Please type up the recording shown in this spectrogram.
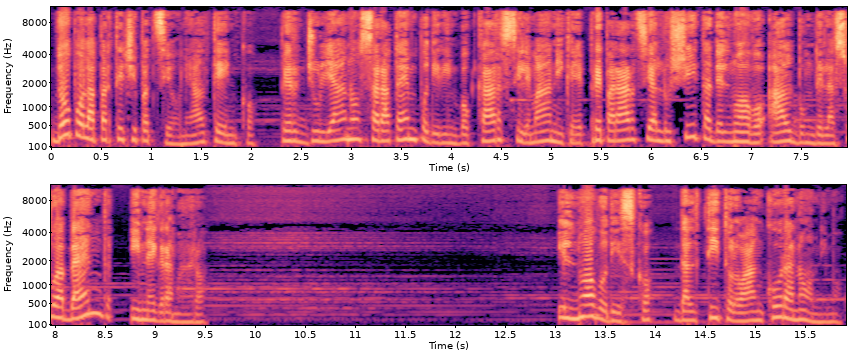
Dopo la partecipazione al Tenco, per Giuliano sarà tempo di rimboccarsi le maniche e prepararsi all'uscita del nuovo album della sua band, i Negramaro. Il nuovo disco, dal titolo ancora anonimo,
